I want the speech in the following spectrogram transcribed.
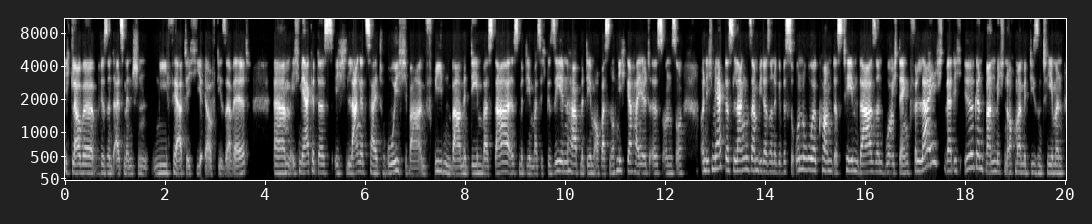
Ich glaube, wir sind als Menschen nie fertig hier auf dieser Welt. Ähm, ich merke, dass ich lange Zeit ruhig war, im Frieden war mit dem, was da ist, mit dem, was ich gesehen habe, mit dem auch, was noch nicht geheilt ist und so. Und ich merke, dass langsam wieder so eine gewisse Unruhe kommt, dass Themen da sind, wo ich denke, vielleicht werde ich irgendwann mich nochmal mit diesen Themen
